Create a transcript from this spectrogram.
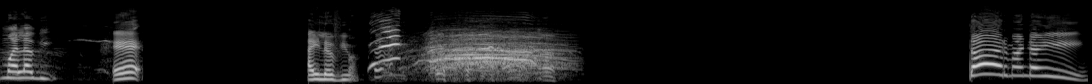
मला बी. ए आय लव्ह यू तर मंडळी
